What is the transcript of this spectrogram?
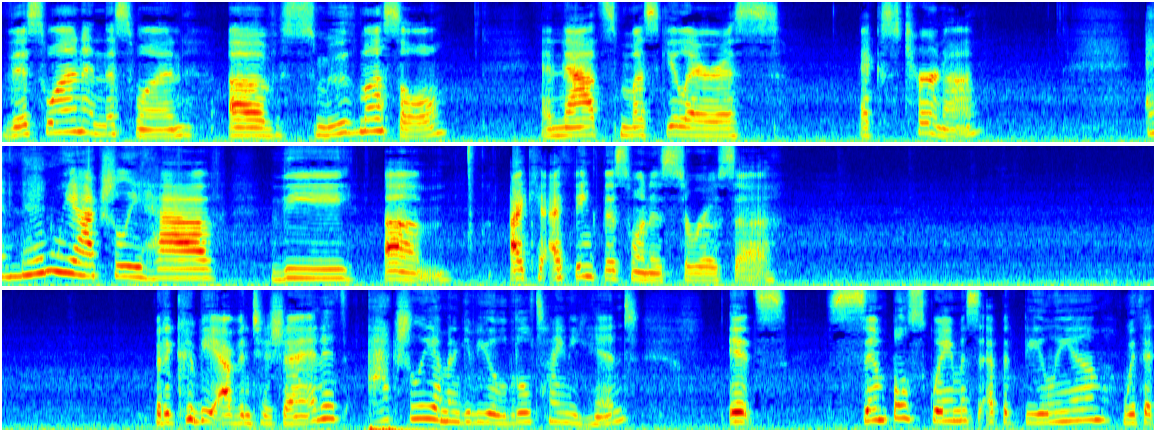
this one and this one, of smooth muscle, and that's muscularis externa. And then we actually have the um, I, can, I think this one is serosa. But it could be adventitia, and it's actually, I'm going to give you a little tiny hint. It's simple squamous epithelium with a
